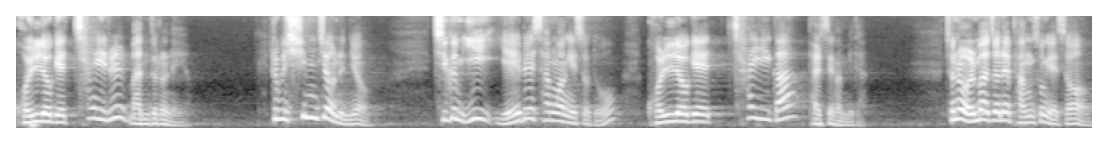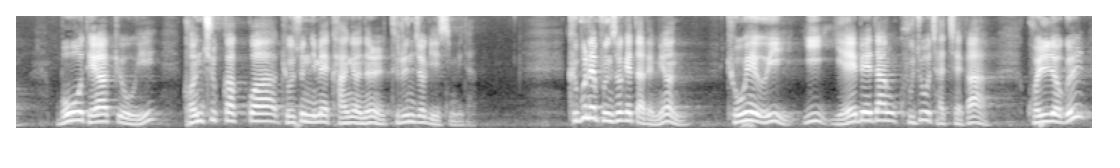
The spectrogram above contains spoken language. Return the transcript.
권력의 차이를 만들어내요. 여러분, 심지어는요, 지금 이 예배 상황에서도 권력의 차이가 발생합니다. 저는 얼마 전에 방송에서 모 대학교의 건축학과 교수님의 강연을 들은 적이 있습니다. 그분의 분석에 따르면 교회의 이 예배당 구조 자체가 권력을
